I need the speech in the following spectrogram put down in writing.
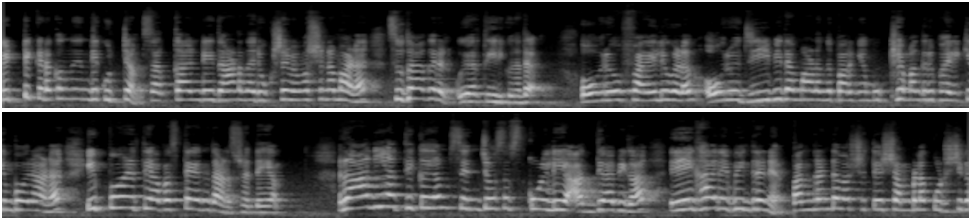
കെട്ടിക്കിടക്കുന്നതിന്റെ കുറ്റം സർക്കാരിന്റേതാണെന്ന രൂക്ഷ വിമർശനമാണ് സുധാകരൻ ഉയർത്തിയിരിക്കുന്നത്. ഓരോ ഫയലുകളും ഓരോ ജീവിതമാണെന്ന് പറഞ്ഞ മുഖ്യമന്ത്രി ഭരിക്കുമ്പോഴാണ് ഇപ്പോഴത്തെ അവസ്ഥ എന്നതാണ് ശ്രദ്ധേയം. റാണി അത്തിക്കയം സെന്റ് ജോസഫ് സ്കൂളിലെ അധ്യാപിക രേഖ രവീന്ദ്രന് പന്ത്രണ്ട് വർഷത്തെ ശമ്പള കുടിശ്ശിക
